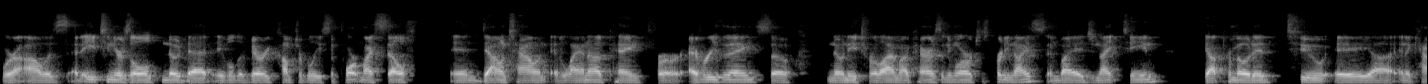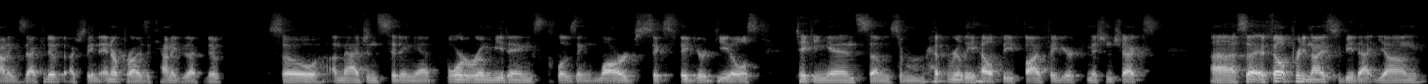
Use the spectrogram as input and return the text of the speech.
where I was at 18 years old, no debt, able to very comfortably support myself in downtown Atlanta, paying for everything. So no need to rely on my parents anymore, which is pretty nice. And by age 19, got promoted to a uh, an account executive, actually an enterprise account executive so imagine sitting at boardroom meetings, closing large six-figure deals, taking in some some really healthy five-figure commission checks. Uh, so it felt pretty nice to be that young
